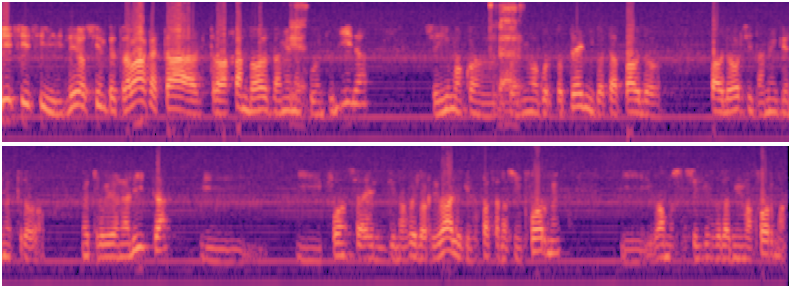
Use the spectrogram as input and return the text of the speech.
Sí, sí, sí. Leo siempre trabaja, está trabajando ahora también en Juventud Unida. Seguimos con, el mismo cuerpo técnico. Está Pablo Pablo Orsi también, que es nuestro nuestro videoanalista. Y, y Fonsa es el que nos ve los rivales, que nos pasa los informes. Y vamos a seguir de la misma forma.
